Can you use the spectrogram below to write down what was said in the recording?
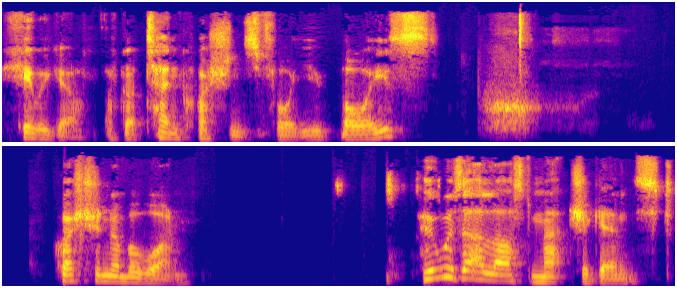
here we go. I've got ten questions for you, boys. Question number one: Who was our last match against?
